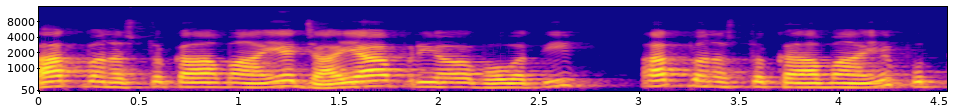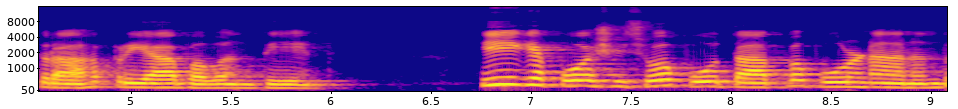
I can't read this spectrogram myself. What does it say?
ಆತ್ಮನಸ್ತು ಕಾಮಾಯ ಜಾಯಾ ಪ್ರಿಯ ಭವತಿ, ಆತ್ಮನಸ್ತು ಕಾಮಾಯ ಪುತ್ರ ಪ್ರಿಯ ಭವಂತಿ ಅಂತ. ಹೀಗೆ ಪೋಷಿಸುವ ಪೂತಾತ್ಮ ಪೂರ್ಣಾನಂದ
